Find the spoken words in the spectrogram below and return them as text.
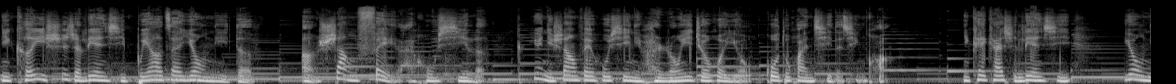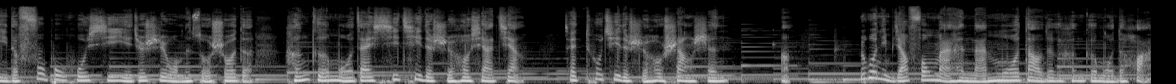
你可以试着练习，不要再用你的呃上肺来呼吸了，因为你上肺呼吸，你很容易就会有过度换气的情况。你可以开始练习用你的腹部呼吸，也就是我们所说的横膈膜在吸气的时候下降。在吐气的时候上升啊！如果你比较丰满，很难摸到这个横膈膜的话，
